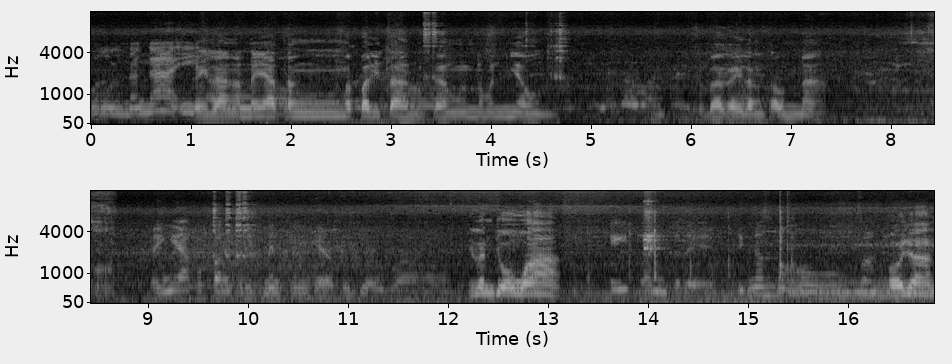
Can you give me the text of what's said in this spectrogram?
Purol na nga eh. Kailangan Oh. na yatang mapalitan. Magkano naman yun. Sabagay, ilang taon na. Pahingi ako pang treatment ng hair ko, Jowa. Ilan jowa? 800. Tignan mo, oh. Pang... O oh, yan.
